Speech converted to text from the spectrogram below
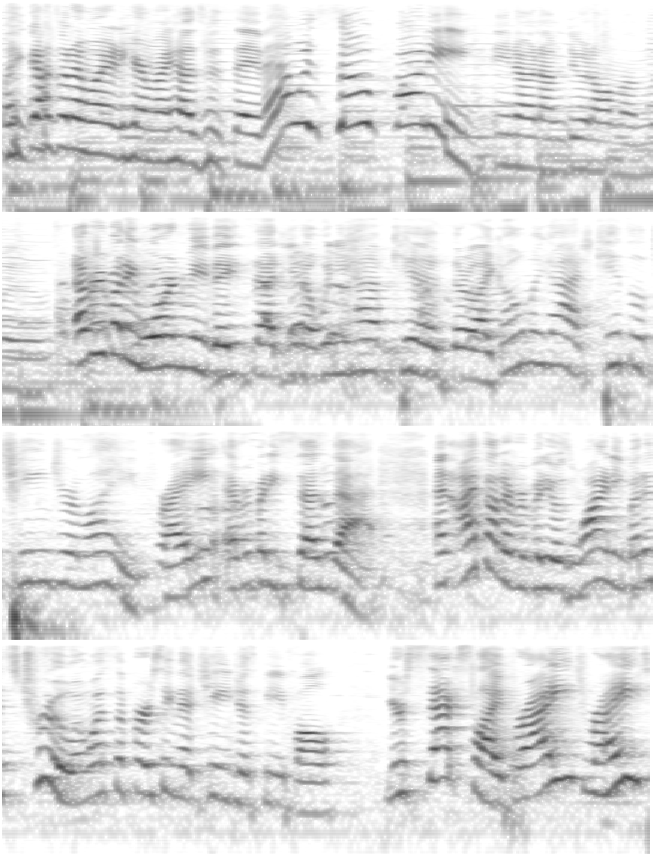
like that's what I wanted to hear my husband say. That was so funny. You know, and I'm doing all my moves. Everybody warned me. They said, you know, when you have kids, they're like, oh my gosh, kids will change your life, right? Everybody says that. And I thought everybody was whining, but it's true. And what's the first thing that changes people? Your sex life, right? Right?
